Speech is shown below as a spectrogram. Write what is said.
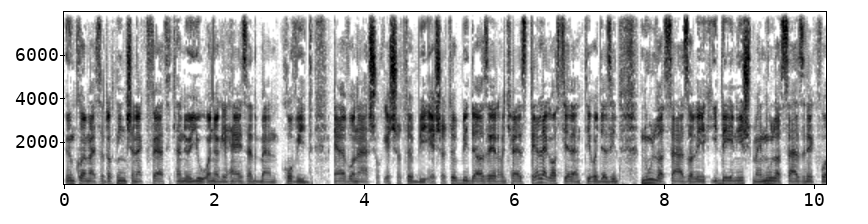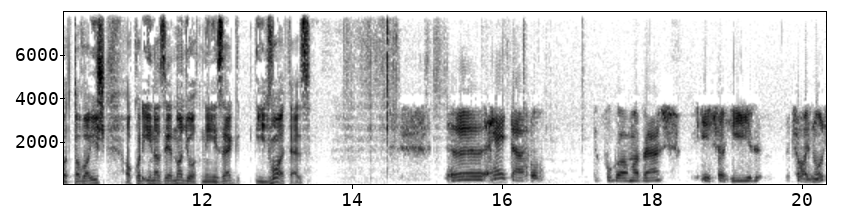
önkormányzatok nincsenek feltétlenül jó anyagi helyzetben, Covid, elvonások és a többi, és a többi, de azért, hogyha ez tényleg azt jelenti, hogy ez itt 0% idén is, meg 0% volt tavaly is, akkor én azért nagyot nézek. Így volt ez? helytálló fogalmazás és a hír sajnos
